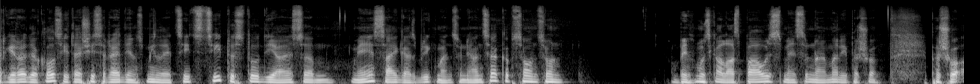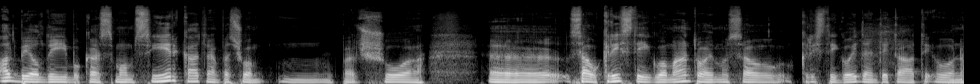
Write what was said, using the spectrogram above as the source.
Darbie radioklausītāji, šis ir redzējums mīlēt citus citu studijā. Esam mēs, Aigās Brikmans un Jānis Jakobsons. Un Pirms muzikālās pauzes mēs runājam arī par šo, par šo atbildību, kas mums ir katram par šo, mm, par šo uh, savu kristīgo mantojumu, savu kristīgo identitāti. Un,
